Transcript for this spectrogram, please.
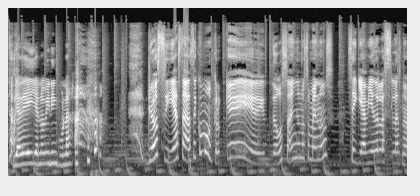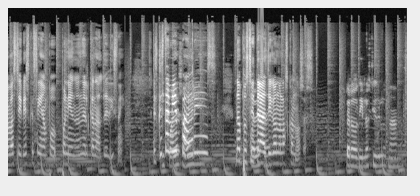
Ya de ahí ya no vi ninguna. Yo sí, hasta hace como creo que dos años más o menos, seguía viendo las, las nuevas series que seguían po- poniendo en el canal de Disney. Es que ¿Y están bien hay? No, pues si te ¿Cuáles las digo, no las conoces. Pero di los títulos nada más.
